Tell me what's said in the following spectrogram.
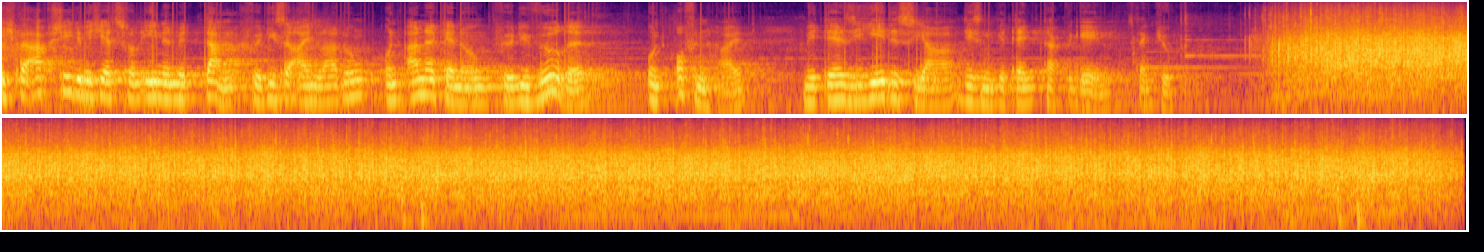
Ich verabschiede mich jetzt von Ihnen mit Dank für diese Einladung und Anerkennung für die Würde und Offenheit, mit der Sie jedes Jahr diesen Gedenktag begehen. Thank you.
